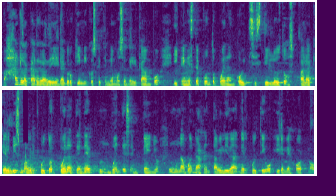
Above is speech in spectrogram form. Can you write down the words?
bajar la carga de, agroquímicos que tenemos en el campo y en este punto puedan coexistir los dos para que el mismo agricultor pueda tener un buen desempeño, una buena rentabilidad del cultivo y que mejor, ¿no?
